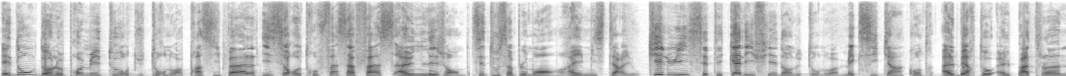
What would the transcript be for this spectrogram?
Et donc dans le premier tour du tournoi principal, il se retrouve face à face à une légende. C'est tout simplement Rey Mysterio, qui lui s'était qualifié dans le tournoi mexicain contre Alberto El Patron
